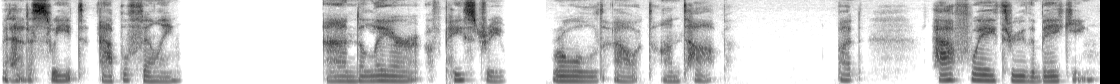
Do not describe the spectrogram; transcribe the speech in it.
It had a sweet apple filling and a layer of pastry rolled out on top. But halfway through the baking,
